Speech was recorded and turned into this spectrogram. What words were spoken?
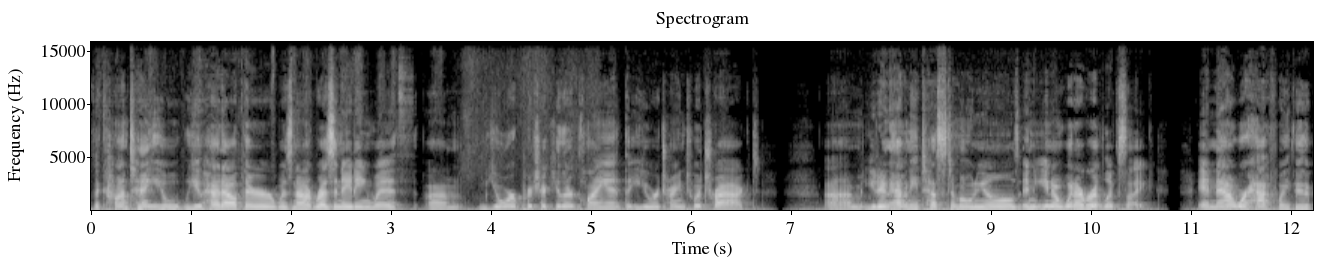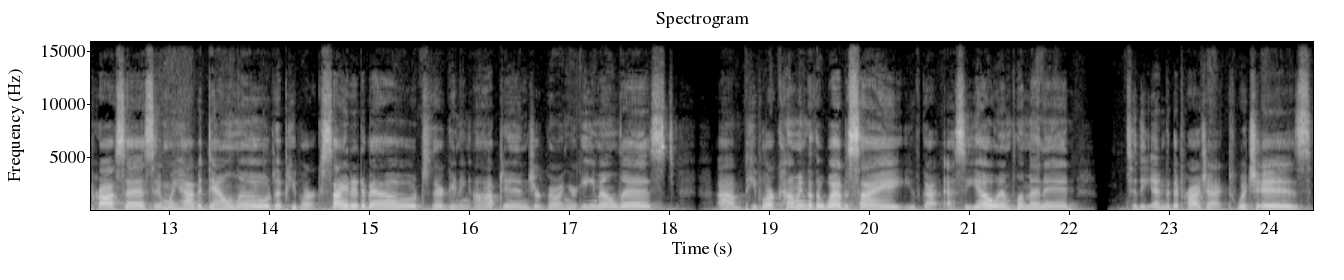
The content you you had out there was not resonating with um, your particular client that you were trying to attract. Um, you didn't have any testimonials, and you know whatever it looks like. And now we're halfway through the process, and we have a download that people are excited about. They're getting opt-ins. You're growing your email list. Um, people are coming to the website. You've got SEO implemented to the end of the project, which is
